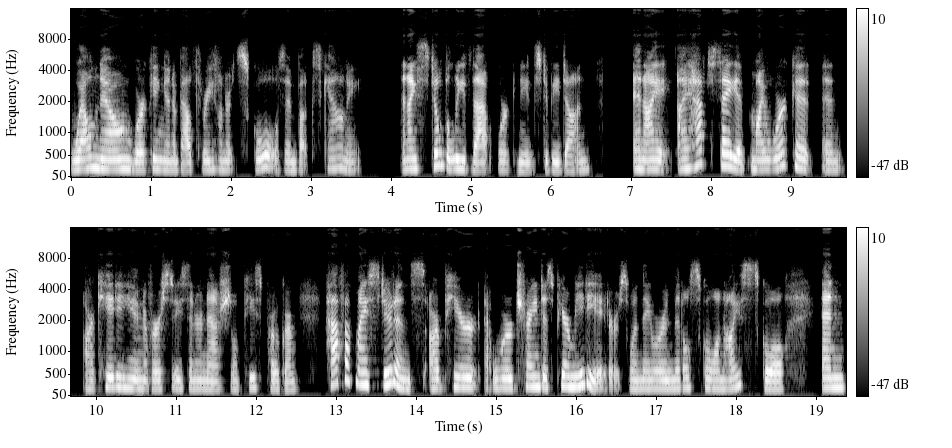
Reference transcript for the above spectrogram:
well known working in about 300 schools in Bucks County. And I still believe that work needs to be done and I, I have to say it my work at, at Arcadia University's International Peace Program, half of my students are peer were trained as peer mediators when they were in middle school and high school and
